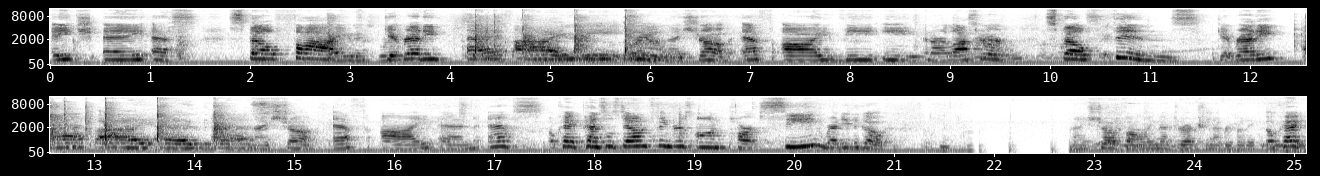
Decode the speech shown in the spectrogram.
H A S. Spell five. Get ready. F I V E. Nice job. F I V E. And our last word. Spell fins. Get ready. F I N S. Nice job. F I N S. Okay, pencils down, fingers on part C, ready to go. Nice job following that direction, everybody. Okay,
